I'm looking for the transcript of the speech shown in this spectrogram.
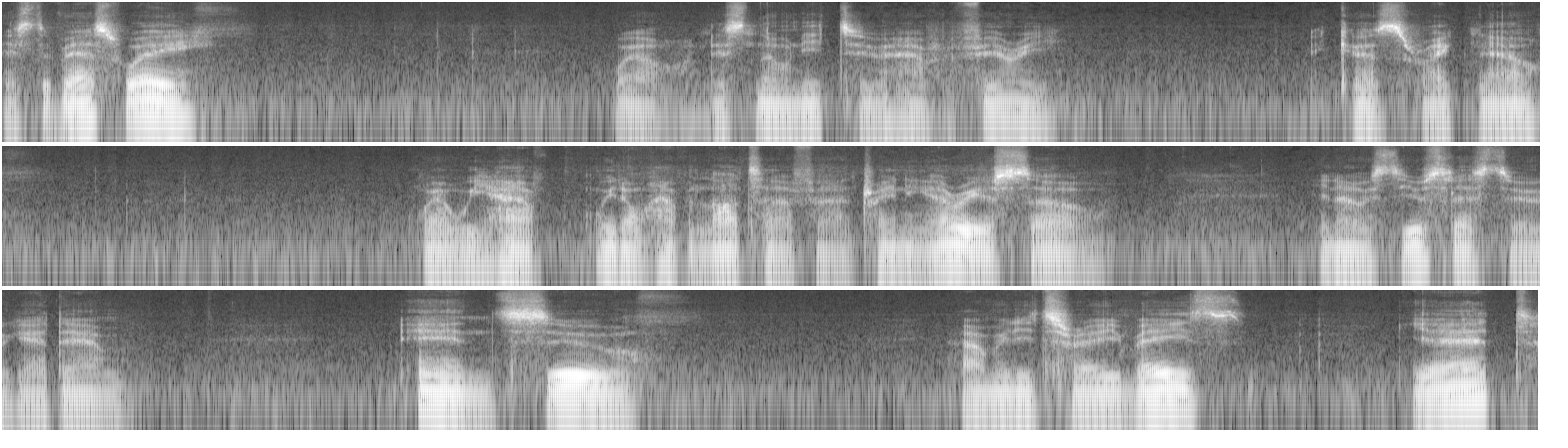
It's the best way. Well, there's no need to have a ferry because right now, where we have we don't have a lot of uh, training areas, so you know it's useless to get them into our military base yet.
